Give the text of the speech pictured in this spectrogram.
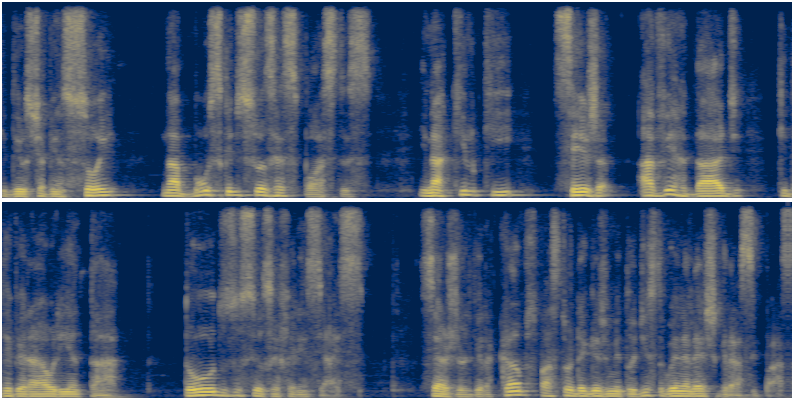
Que Deus te abençoe na busca de suas respostas e naquilo que seja a verdade que deverá orientar todos os seus referenciais. Sérgio Oliveira Campos, pastor da Igreja Metodista Goiânia Leste, Graça e Paz.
